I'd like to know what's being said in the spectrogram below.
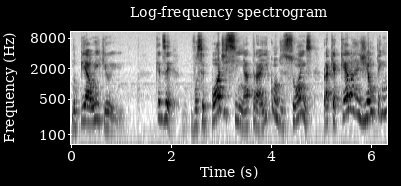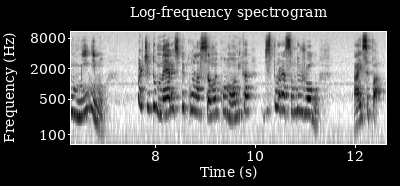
no Piauí, que, quer dizer, você pode sim atrair condições para que aquela região tenha um mínimo a partir do mera especulação econômica de exploração do jogo. Aí você fala,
